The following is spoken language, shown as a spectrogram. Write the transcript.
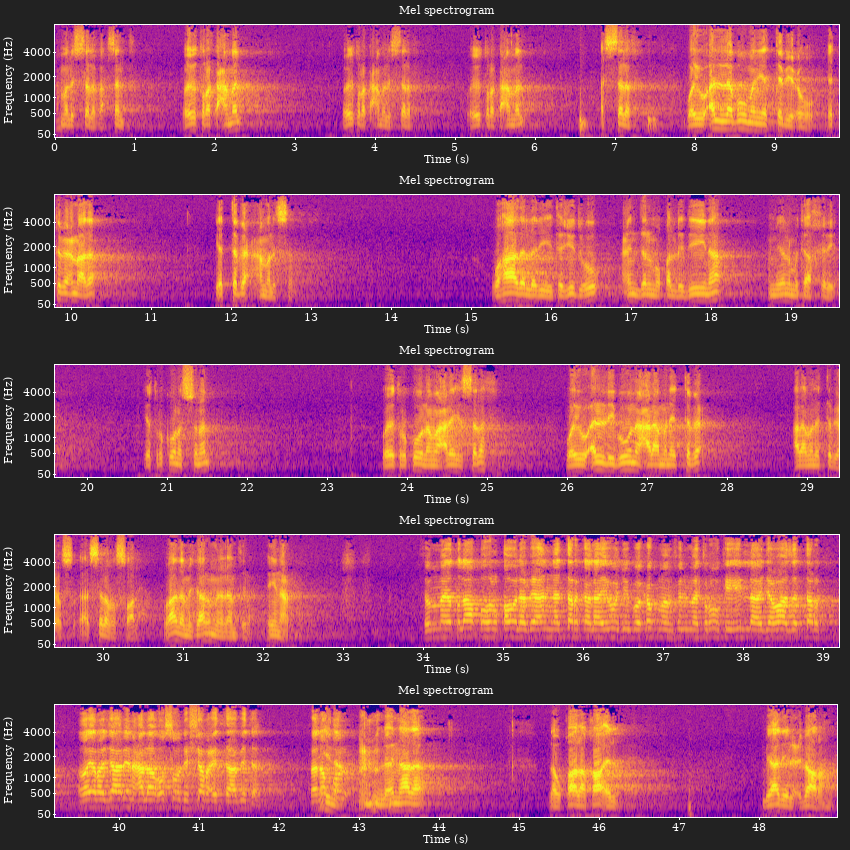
عمل السلف أحسنت. ويترك عمل ويترك عمل السلف. ويترك عمل السلف. ويؤلب من يتبعه. يتبع ماذا؟ يتبع عمل السلف. وهذا الذي تجده عند المقلدين من المتأخرين. يتركون السنن ويتركون ما عليه السلف ويؤلبون على من يتبع على من يتبع السلف الصالح. وهذا مثال من الأمثلة. إي نعم. ثم إطلاقه القول بأن الترك لا يوجب حكما في المتروك إلا جواز الترك غير جار على أصول الشرع الثابتة. فنقول. لأن هذا لو قال قائل بهذه العبارة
